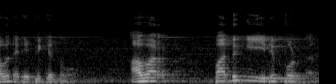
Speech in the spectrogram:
അവതരിപ്പിക്കുന്നു. അവർ പതുങ്ങിയിരിപ്പുണ്ട്.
